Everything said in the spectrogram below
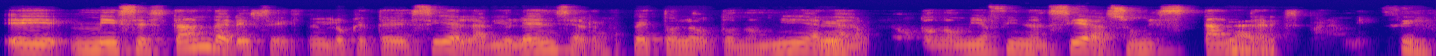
eh, mis estándares, eh, lo que te decía, la violencia, el respeto, la autonomía, la, autonomía financiera, son estándares para mí. Sí.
